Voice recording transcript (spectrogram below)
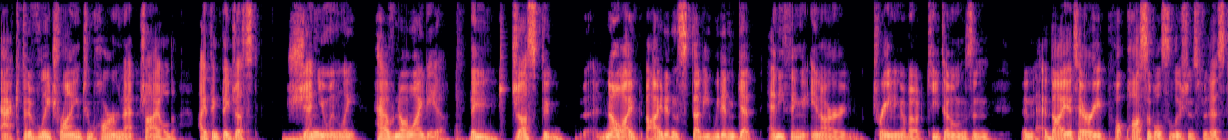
actively trying to harm that child. I think they just genuinely have no idea. They just do, no. I I didn't study. We didn't get anything in our training about ketones and and dietary possible solutions for this.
